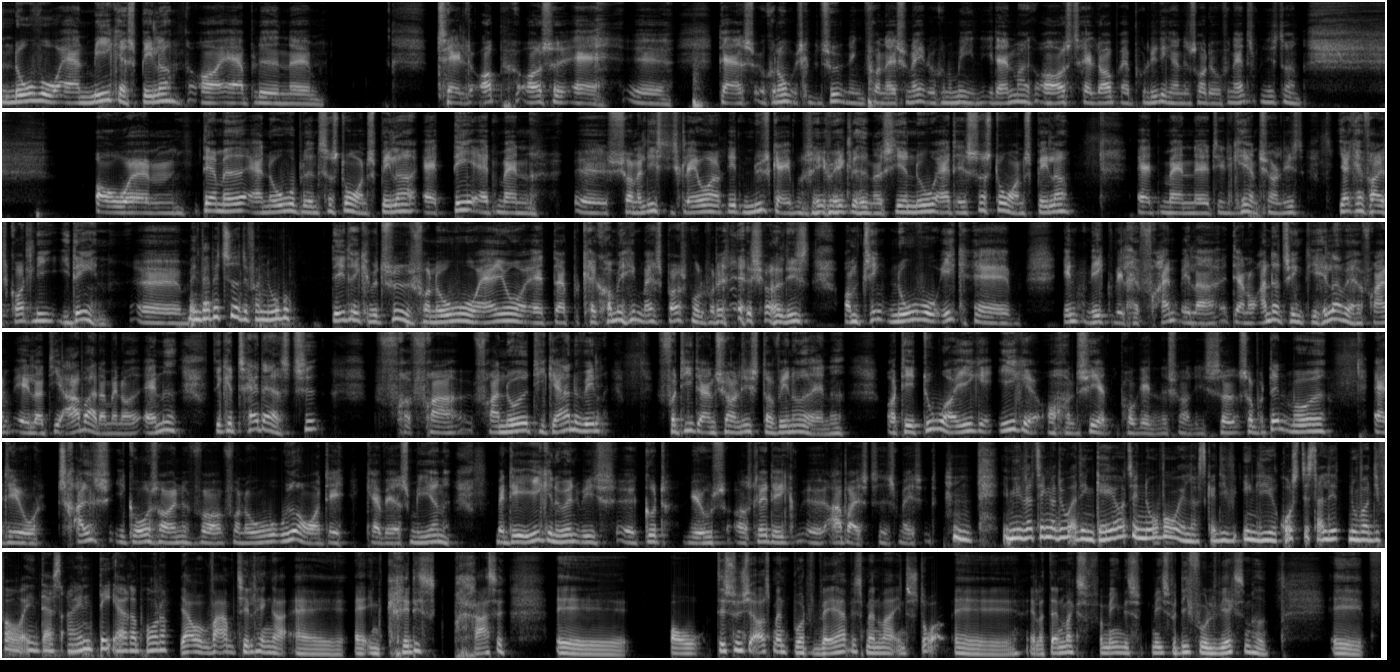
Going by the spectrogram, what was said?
Novo er en mega spiller og er blevet øh, talt op også af øh, deres økonomiske betydning for nationaløkonomien i Danmark, og også talt op af politikerne, jeg tror det var finansministeren. Og øh, dermed er Novo blevet så stor en spiller, at det, at man øh, journalistisk laver lidt en nyskabelse i virkeligheden og siger, nu er det så stor en spiller, at man øh, dedikerer en journalist. Jeg kan faktisk godt lide ideen. Øh, Men hvad betyder det for Novo? Det, det kan betyde for Novo, er jo, at der kan komme en hel masse spørgsmål fra den her journalist, om ting Novo ikke have, enten ikke vil have frem, eller der er nogle andre ting, de hellere vil have frem, eller de arbejder med noget andet. Det kan tage deres tid fra, fra, fra noget, de gerne vil, fordi der er en journalist, der vil noget andet. Og det duer ikke ikke at håndtere den pågældende journalist. Så, så på den måde er det jo træls i gårsøjne for, for nogen, udover det kan være smirende. Men det er ikke nødvendigvis uh, good news, og slet ikke uh, arbejdstidsmæssigt. Hmm. Emil, hvad tænker du? Er det en gave til Novo, eller skal de egentlig ruste sig lidt, nu hvor de får deres egen DR-rapporter? Jeg er jo varm tilhænger af, af en kritisk presse. Øh, og det synes jeg også, man burde være, hvis man var en stor, øh, eller Danmarks formentlig mest værdifulde virksomhed. Øh,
